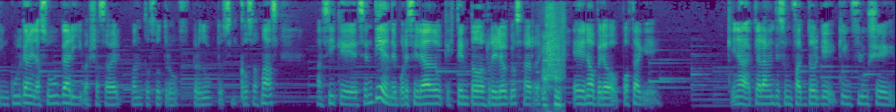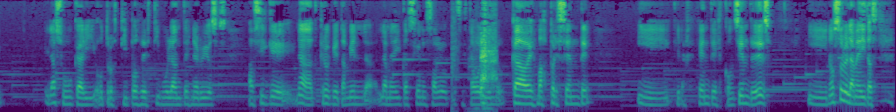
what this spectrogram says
inculcan el azúcar y vayas a ver cuántos otros productos y cosas más. Así que se entiende por ese lado que estén todos re locos. Eh, no, pero posta que, que nada, claramente es un factor que, que influye el azúcar y otros tipos de estimulantes nerviosos. Así que nada, creo que también la, meditación es algo que se está volviendo cada vez más presente y que la gente es consciente de eso. Y no solo la meditación,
